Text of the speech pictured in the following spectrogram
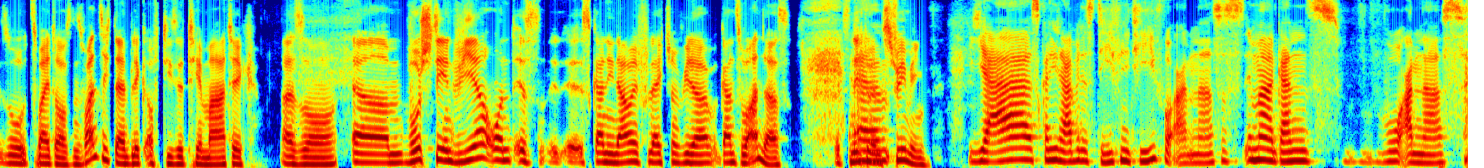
so 2020 dein Blick auf diese Thematik? Also, ähm, wo stehen wir und ist, ist Skandinavien vielleicht schon wieder ganz woanders? Jetzt nicht ähm, nur im ähm, Streaming. Ja, Skandinavien ist definitiv woanders. Es ist immer ganz woanders.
